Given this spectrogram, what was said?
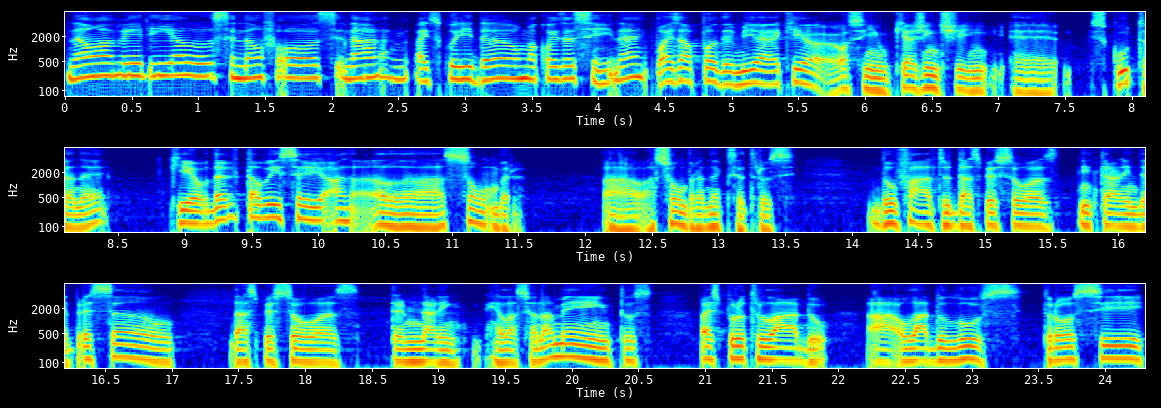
Não haveria luz se não fosse né? a escuridão, uma coisa assim, né? Mas a pandemia é que, assim, o que a gente é, escuta, né? Que deve talvez seja a, a, a sombra, a, a, sombra, né, que você trouxe. Do fato das pessoas entrarem em depressão, das pessoas terminarem relacionamentos, mas por outro lado, o lado luz trouxe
